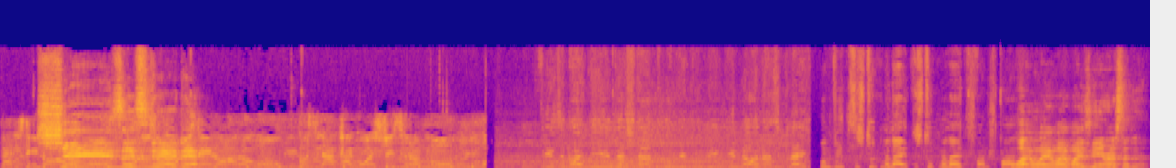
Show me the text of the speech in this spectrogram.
Baddies, they know how to Jesus, move. Hooters on hooters, dude. They know how to ooh. Bustin' that pack going straight to the moon. heute hier in der Stadt und wir probieren genau das gleiche. Und Witz, es tut mir leid, es tut mir leid, es war ein Spaß. Wait, wait, wait, why is he getting arrested?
